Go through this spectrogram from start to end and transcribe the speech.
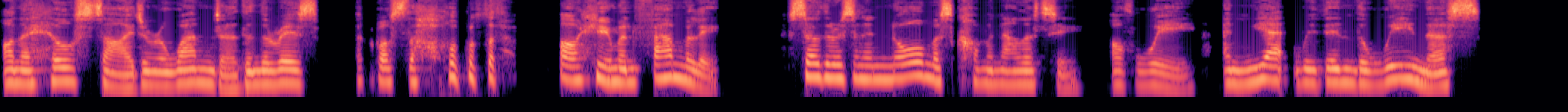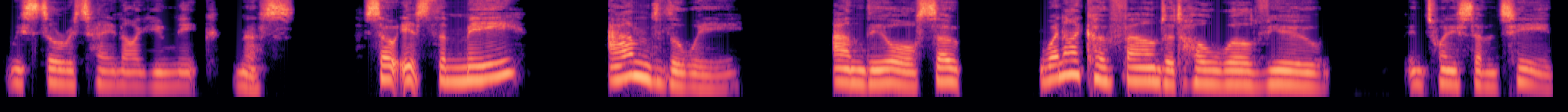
on a hillside in Rwanda than there is across the whole of our human family. So there is an enormous commonality of we, and yet within the we-ness, we still retain our uniqueness. So it's the me and the we and the all. So when I co-founded Whole World View in 2017,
